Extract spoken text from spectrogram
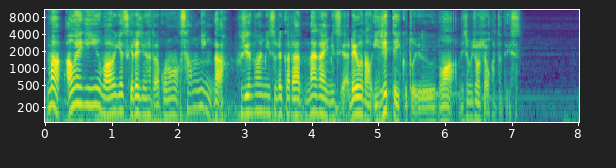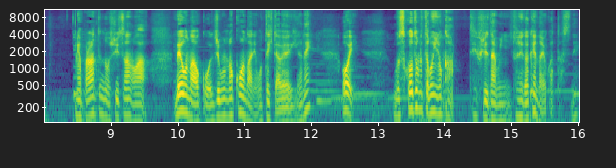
まあ、青柳優馬、青柳康介、レジンハタこの3人が、藤波、それから長井光也、レオナをいじっていくというのは、めちゃめちゃ面白かったです。やっぱなんていうの秀逸なのは、レオナをこう自分のコーナーに持ってきた青柳がね、おい、息子を止めてもいいのかって藤波に問いかけるのは良かったですね。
